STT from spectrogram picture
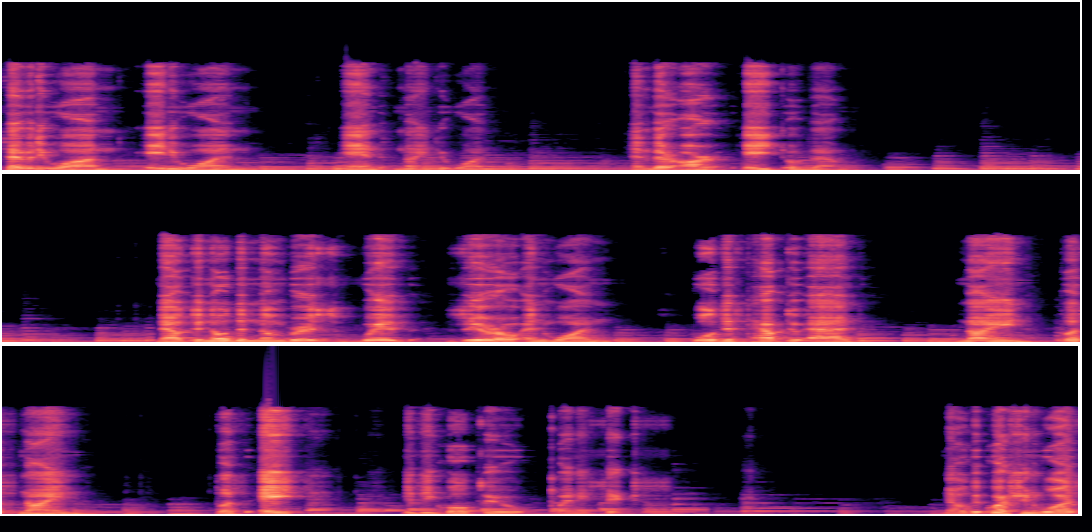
71, 81, and 91. And there are 8 of them. Now to know the numbers with 0 and 1, we'll just have to add 9 plus 9 plus 8 is equal to 26. Now the question was,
